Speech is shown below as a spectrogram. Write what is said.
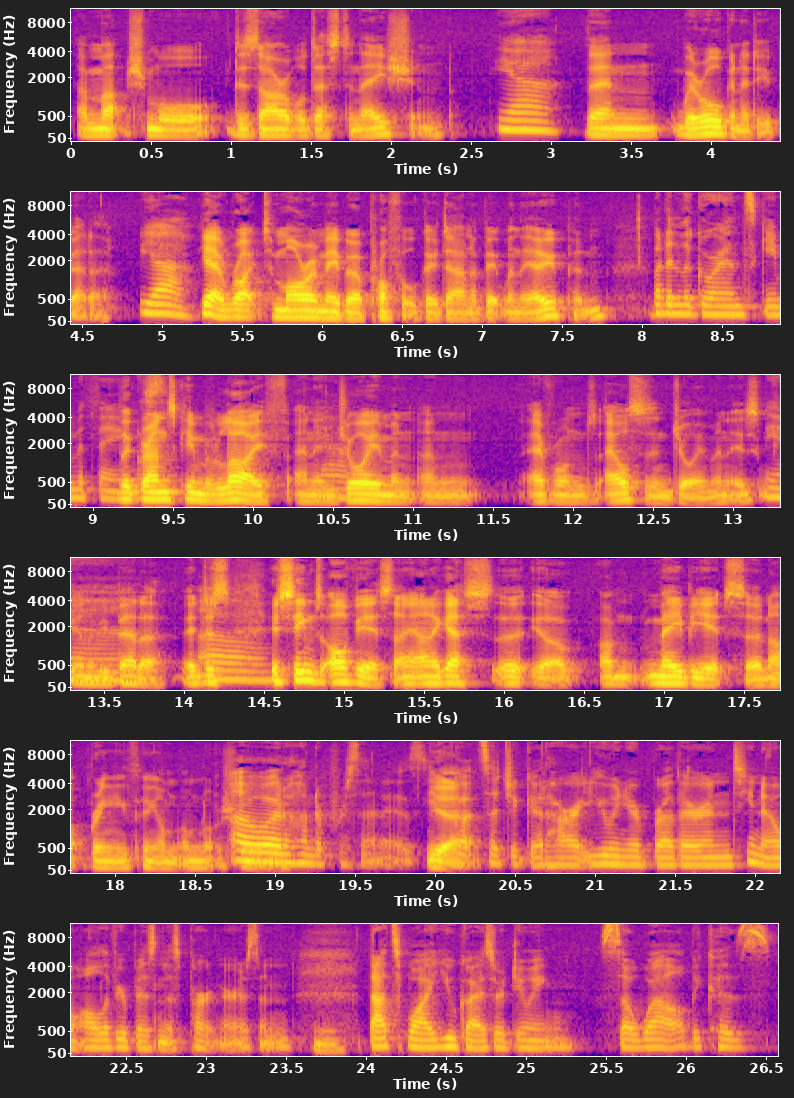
a much more desirable destination, yeah. then we're all going to do better. Yeah. Yeah, right. Tomorrow, maybe our profit will go down a bit when they open. But in the grand scheme of things, The grand scheme of life and Yeah. enjoyment and everyone else's enjoyment is going to be better. It just Oh. it seems obvious, and I guess uh, you know, um, maybe it's an upbringing thing. I'm, I'm not sure. Oh, it 100% is. You've Yeah. got such a good heart, you and your brother, and you know all of your business partners, and Hmm. that's why you guys are doing so well. Because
